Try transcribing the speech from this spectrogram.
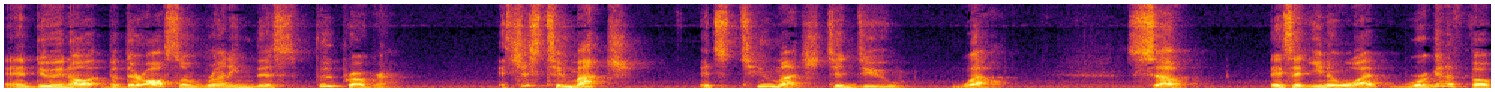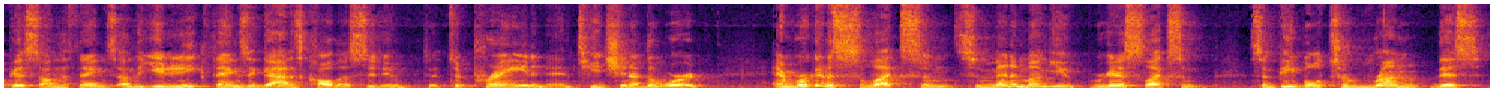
and doing all that, but they're also running this food program it's just too much. It's too much to do well. So they said, you know what? We're going to focus on the things, on the unique things that God has called us to do, to, to praying and, and teaching of the word. And we're going to select some, some men among you. We're going to select some, some people to run this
